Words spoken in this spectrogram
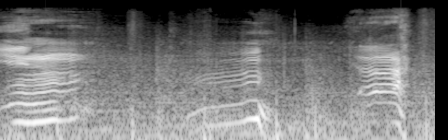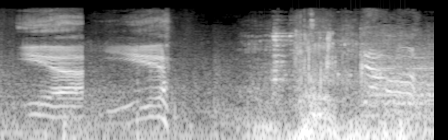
Mm. Yeah. Yeah. Yeah. No!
